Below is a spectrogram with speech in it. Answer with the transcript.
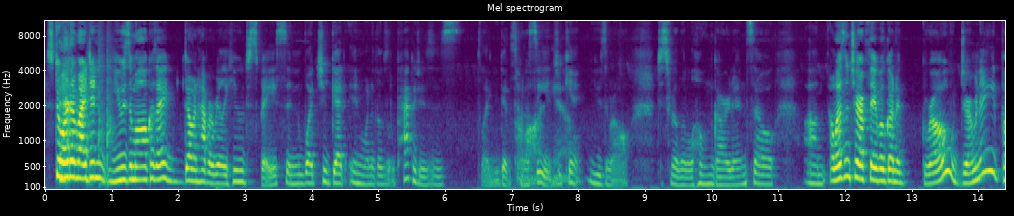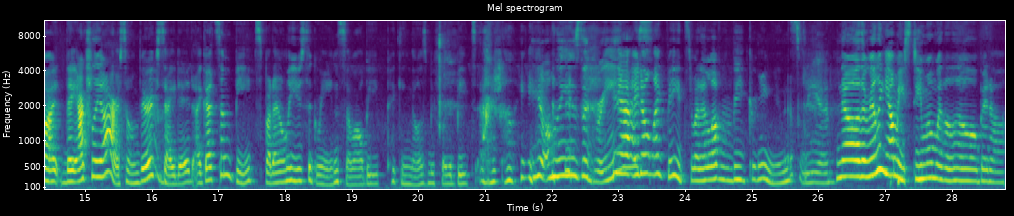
stored them. I didn't use them all because I don't have a really huge space, and what you get in one of those little packages is like you get a ton of lot, seeds. You can't use them all just for a little home garden. So um, I wasn't sure if they were going to grow, germinate, but they actually are. So I'm very excited. I got some beets, but I only use the greens, so I'll be picking those before the beets actually. You only use the green? yeah, I don't like beets, but I love beet greens. That's weird. No, they're really yummy. Steam them with a little bit of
